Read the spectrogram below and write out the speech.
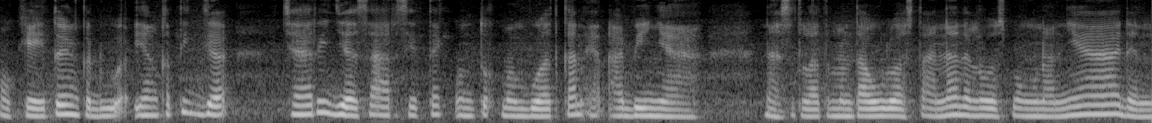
Oke itu yang kedua. Yang ketiga cari jasa arsitek untuk membuatkan RAB-nya nah setelah teman tahu luas tanah dan luas bangunannya dan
